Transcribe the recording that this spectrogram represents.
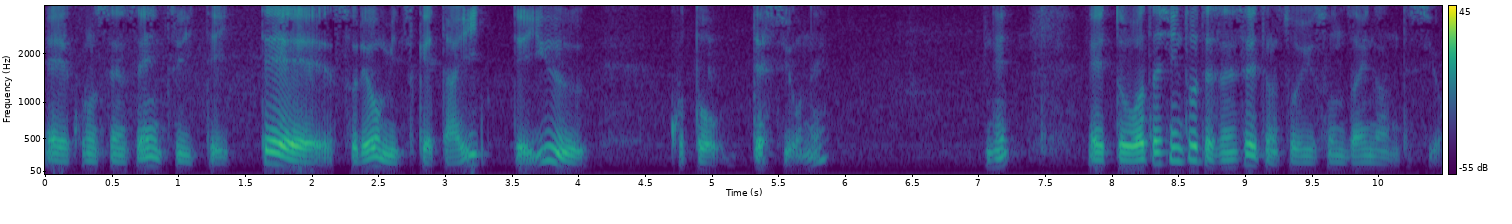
えー、この先生についていってそれを見つけたいっていうことですよね。ねえーと、私にとって先生というのはそういう存在なんですよ。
